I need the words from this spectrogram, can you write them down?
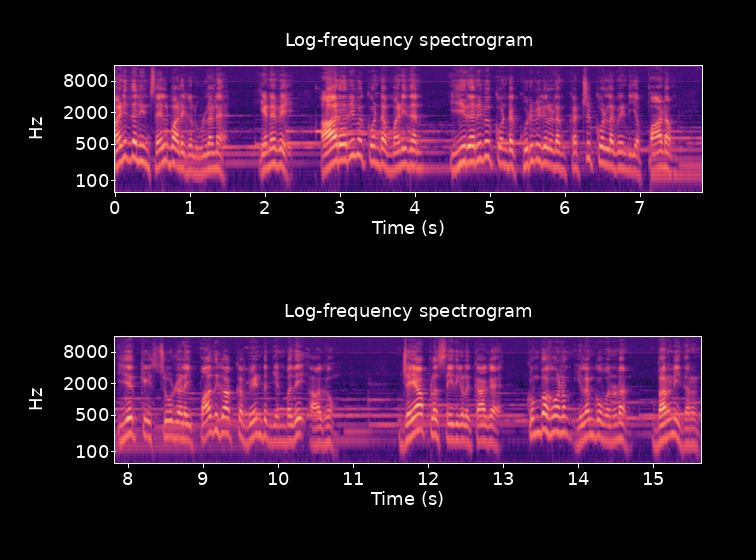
மனிதனின் செயல்பாடுகள் உள்ளன. எனவே ஆறறிவு கொண்ட மனிதன் ஈரறிவு கொண்ட குருவிகளிடம் கற்றுக்கொள்ள வேண்டிய பாடம் இயற்கை சூழலை பாதுகாக்க வேண்டும் என்பதே ஆகும். ஜெயா பிளஸ் செய்திகளுக்காக கும்பகோணம் இளங்கோவனுடன் பரணிதரன்.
